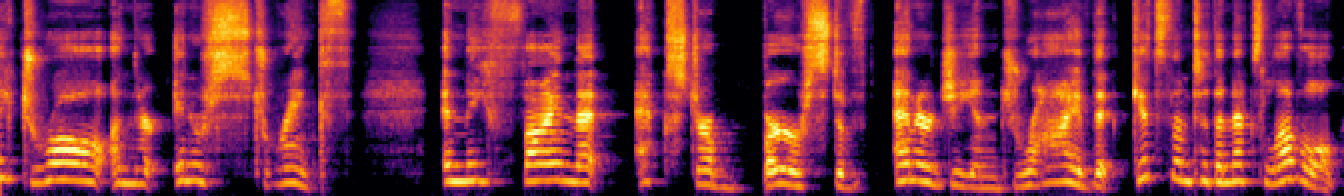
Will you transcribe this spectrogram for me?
they draw on their inner strength and they find that extra burst of energy and drive that gets them to the next level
